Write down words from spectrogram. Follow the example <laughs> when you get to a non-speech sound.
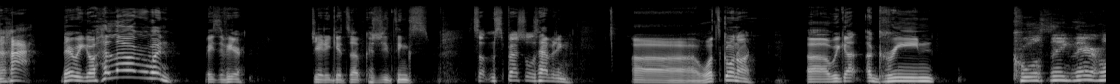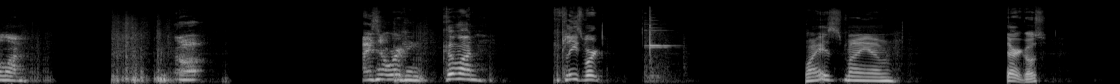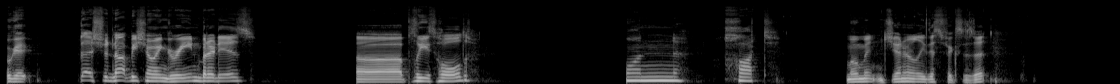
Aha! There we go. Hello, everyone. Vaesive here. Jada gets up because she thinks something special is happening. Uh, what's going on? Uh, we got a green cool thing there. Hold on. Oh. Why isn't it working? Come on. Please work. Why is my, um... There it goes. Okay. That should not be showing green, but it is. Uh, please hold. One hot moment. Generally, this fixes it.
